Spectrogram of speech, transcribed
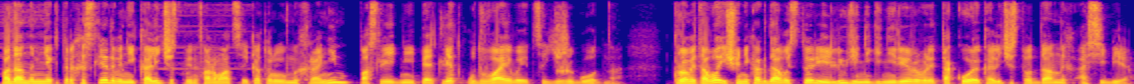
По данным некоторых исследований, количество информации, которую мы храним, последние пять лет удваивается ежегодно. Кроме того, еще никогда в истории люди не генерировали такое количество данных о себе.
